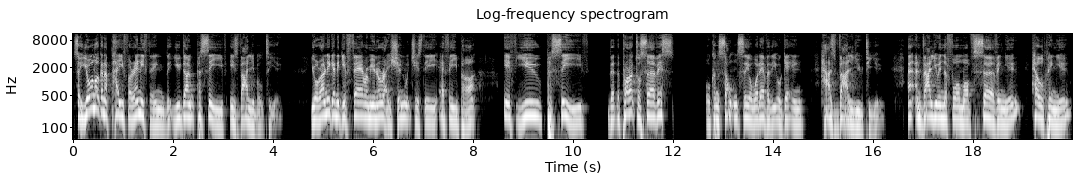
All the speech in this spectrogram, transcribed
So you're not going to pay for anything that you don't perceive is valuable to you. You're only going to give fair remuneration, which is the FE part, if you perceive that the product or service or consultancy or whatever that you're getting has value to you. And value in the form of serving you, helping you,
